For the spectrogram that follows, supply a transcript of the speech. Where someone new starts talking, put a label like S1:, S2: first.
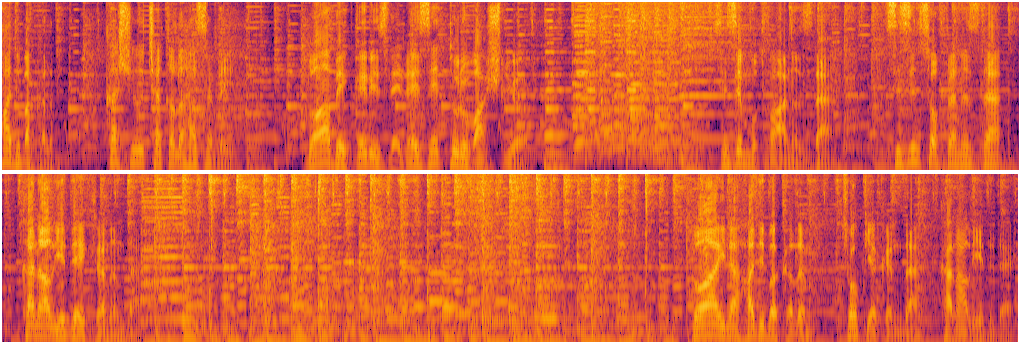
S1: Hadi bakalım. Kaşığı çatalı hazırlayın. Doğa Bekleriz'le lezzet turu başlıyor. Sizin mutfağınızda, sizin sofranızda, Kanal 7 ekranında. Doğayla hadi bakalım çok yakında Kanal 7'de.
